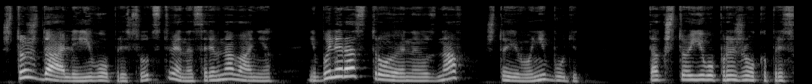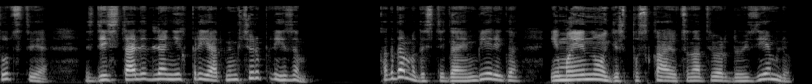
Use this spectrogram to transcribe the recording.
что ждали его присутствия на соревнованиях и были расстроены, узнав, что его не будет так что его прыжок и присутствие здесь стали для них приятным сюрпризом. Когда мы достигаем берега, и мои ноги спускаются на твердую землю,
